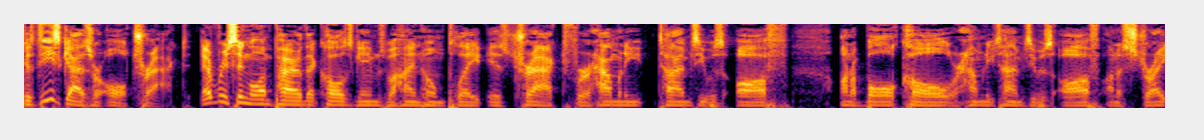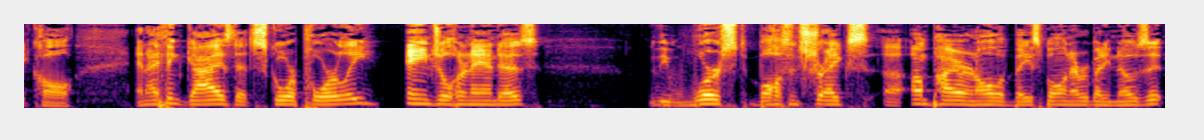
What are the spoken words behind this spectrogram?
because these guys are all tracked. Every single umpire that calls games behind home plate is tracked for how many times he was off on a ball call or how many times he was off on a strike call. And I think guys that score poorly, Angel Hernandez, the worst balls and strikes uh, umpire in all of baseball, and everybody knows it.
